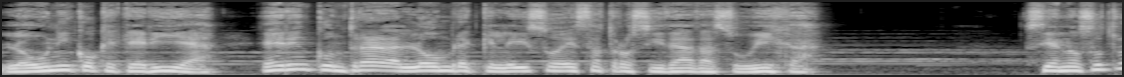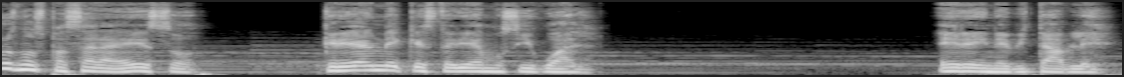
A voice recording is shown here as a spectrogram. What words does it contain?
Lo único que quería era encontrar al hombre que le hizo esa atrocidad a su hija. Si a nosotros nos pasara eso, créanme que estaríamos igual. Era inevitable.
